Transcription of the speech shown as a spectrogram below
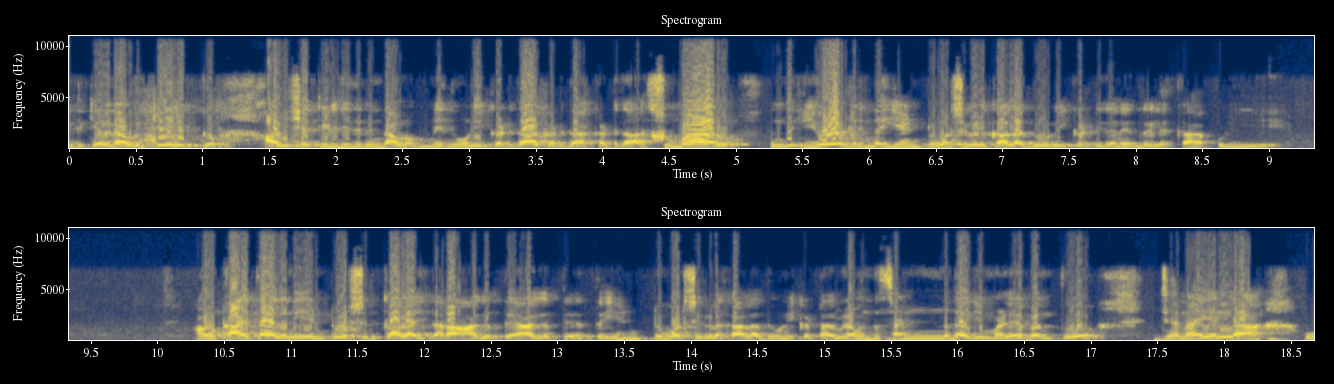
ಅಂತ ಕೇಳಿದ್ರೆ ಅವ್ನು ಕೇಳಿತ್ತು, ಆ ವಿಷಯ ತಿಳಿದಿದ್ರಿಂದ ಅವನೊಬ್ನೇ ದೋಣಿ ಕಟ್ದ ಕಟ್ದ ಕಟ್ದ. ಸುಮಾರು ಒಂದು ಏಳರಿಂದ ಎಂಟು ವರ್ಷಗಳ ಕಾಲ ದೋಣಿ ಕಟ್ಟಿದಾನೆ ಅಂದ್ರೆ ಲೆಕ್ಕ ಹಾಕೊಳ್ಳಿ ಅವನು ಕಾಯ್ತಾ ಇದ್ದಾನೆ, ಎಂಟು ವರ್ಷದ ಕಾಲ ಈ ತರ ಆಗುತ್ತೆ ಆಗುತ್ತೆ ಅಂತ. ಎಂಟು ವರ್ಷಗಳ ಕಾಲ ದೋಣಿ ಕಟ್ಟ ಆದ್ಮೇಲೆ ಒಂದು ಸಣ್ಣದಾಗಿ ಮಳೆ ಬಂತು. ಜನ ಎಲ್ಲ, ಓ,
